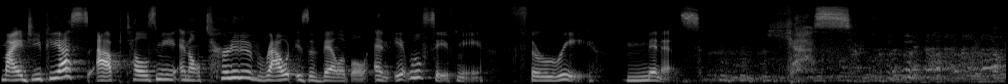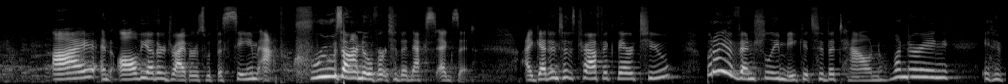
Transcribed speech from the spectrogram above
My GPS app tells me an alternative route is available and it will save me three minutes. yes. I and all the other drivers with the same app cruise on over to the next exit. I get into the traffic there too, but I eventually make it to the town, wondering if,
